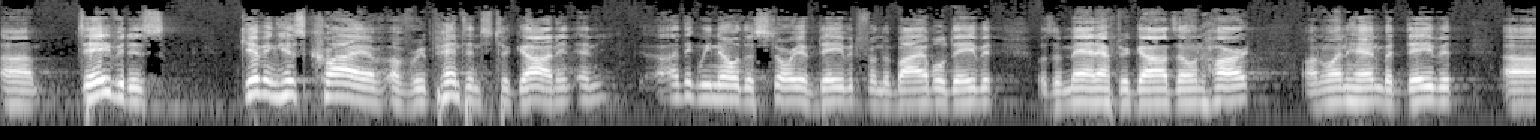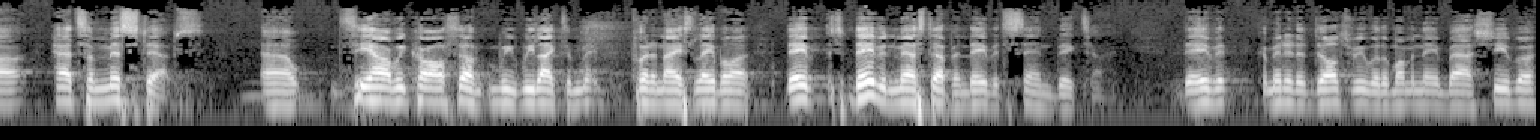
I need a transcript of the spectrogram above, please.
um, David is giving his cry of, of repentance to God. And, and, I think we know the story of David from the Bible. David was a man after God's own heart on one hand, but David uh, had some missteps. Uh, see how we call stuff, we, we like to put a nice label on David, David messed up and David sinned big time. David committed adultery with a woman named Bathsheba,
